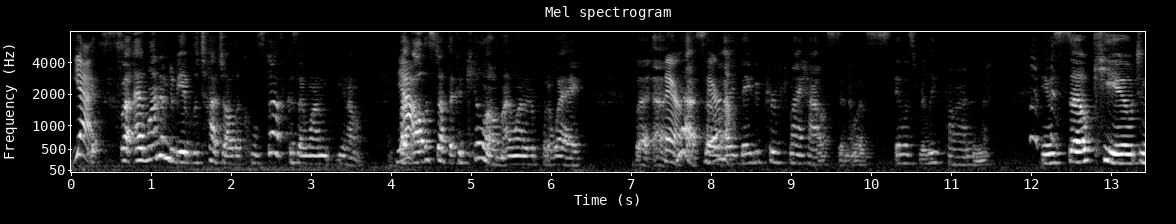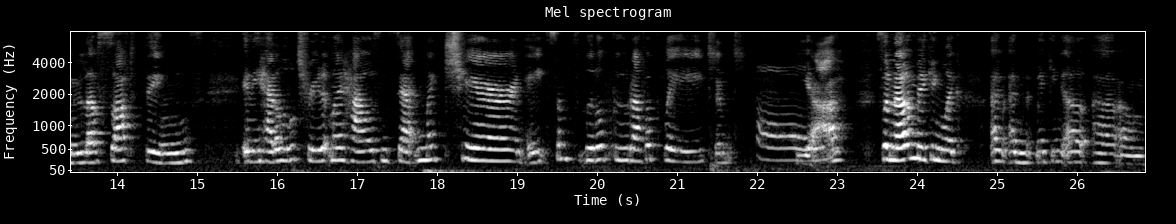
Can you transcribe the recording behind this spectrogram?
Yes. But I want him to be able to touch all the cool stuff because I want, you know, Yeah. but all the stuff that could kill him, I wanted to put away. But uh, Fair. yeah, so Fair I baby proofed my house, and it was it was really fun. he was so cute, and he loved soft things. And he had a little treat at my house, and sat in my chair, and ate some little food off a plate, and Oh. yeah. So now I'm making like I'm, I'm making a, a um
